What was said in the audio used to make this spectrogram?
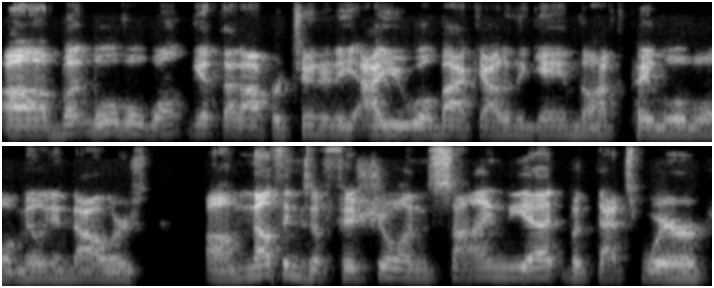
Uh, but Louisville won't get that opportunity. IU will back out of the game. They'll have to pay Louisville a million dollars. Um, nothing's official and signed yet, but that's where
